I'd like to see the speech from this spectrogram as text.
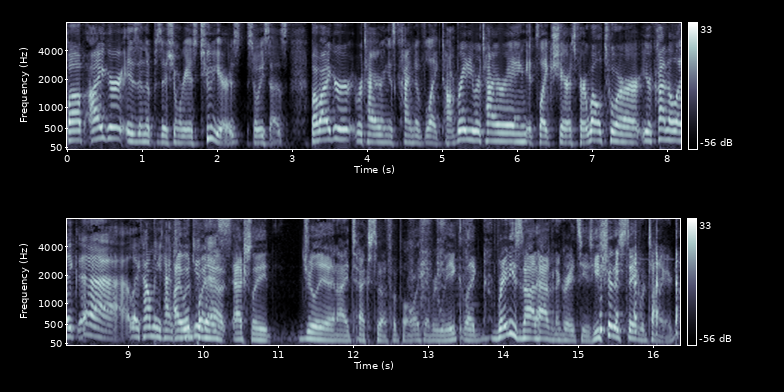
Bob Iger is in a position where he has two years, so he says. Bob Iger retiring is kind of like Tom Brady retiring. It's like Cher's farewell tour. You're kind of like, ah, like how many times I would point this? out, actually, Julia and I text about football like every week. Like Brady's not having a great season. He should have stayed retired.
